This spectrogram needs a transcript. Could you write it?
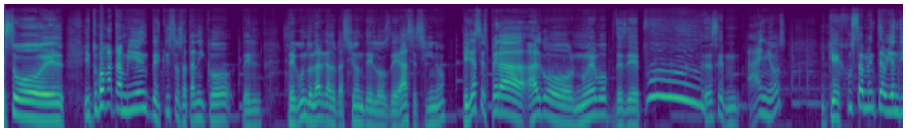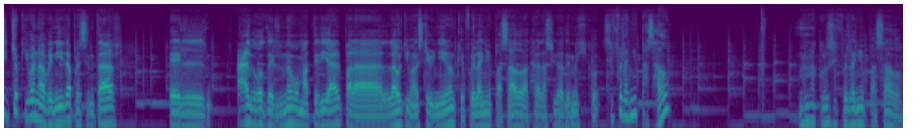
Estuvo el. Y tu mamá también, del Cristo Satánico, del segundo larga duración de los de Asesino, que ya se espera algo nuevo desde, hace años, y que justamente habían dicho que iban a venir a presentar el, algo del nuevo material para la última vez que vinieron, que fue el año pasado acá a la Ciudad de México. ¿Sí fue el año pasado? No me acuerdo si fue el año pasado.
